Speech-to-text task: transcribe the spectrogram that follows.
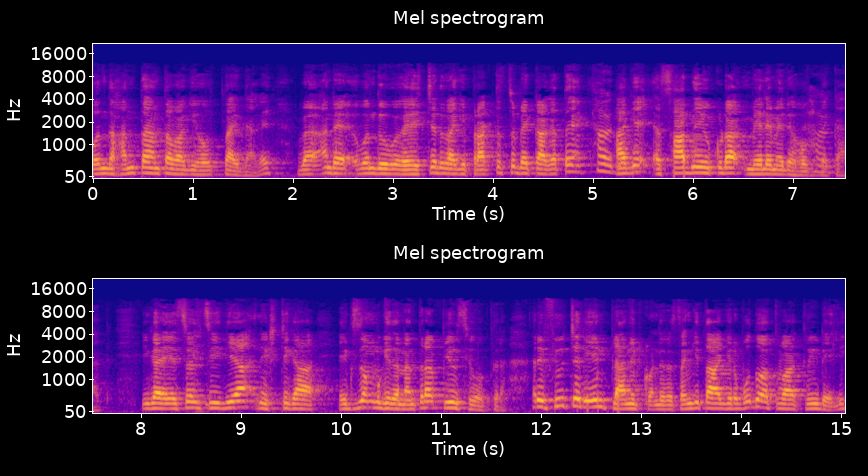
ಒಂದು ಹಂತ ಹಂತವಾಗಿ ಹೋಗ್ತಾ ಇದ್ದಾಗ ವ- ಅಂದ್ರೆ ಒಂದು ಹೆಚ್ಚಿನದಾಗಿ ಪ್ರಾಕ್ಟೀಸ್ ಬೇಕಾಗತ್ತೆ ಹಾಗೆ ಸಾಧನೆಯು ಕೂಡ ಮೇಲೆ ಮೇಲೆ ಹೋಗ್ಬೇಕಾಗತ್ತೆ. ಈಗ ಎಸ್ ಎಲ್ ಸಿ ಇದೆಯಾ? ನೆಕ್ಸ್ಟ್ ಈಗ ಎಕ್ಸಾಮ್ ಮುಗಿದ ನಂತರ ಪಿ ಯು ಸಿ ಹೋಗ್ತೀರಾ? ಅರೆ ಫ್ಯೂಚರ್ ಏನು ಪ್ಲ್ಯಾನ್ ಇಟ್ಕೊಂಡಿರೋ ಸಂಗೀತ ಆಗಿರ್ಬೋದು ಅಥವಾ ಕ್ರೀಡೆಯಲ್ಲಿ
